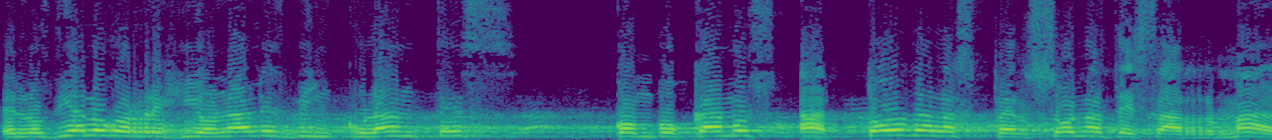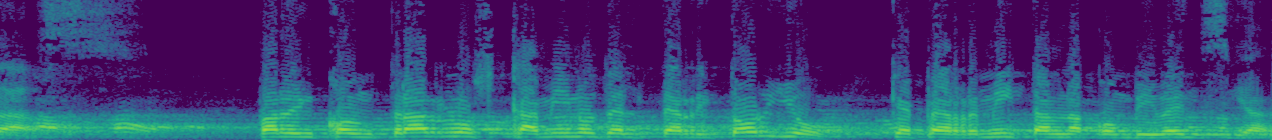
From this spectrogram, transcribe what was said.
En los diálogos regionales vinculantes convocamos a todas las personas desarmadas para encontrar los caminos del territorio que permitan la convivencia.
